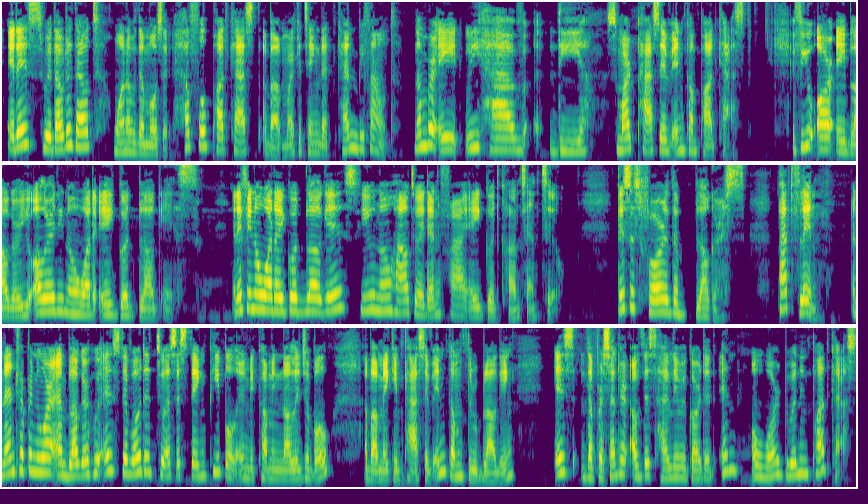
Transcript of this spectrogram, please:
It is, without a doubt, one of the most helpful podcasts about marketing that can be found. Number eight, we have the Smart Passive Income Podcast. If you are a blogger, you already know what a good blog is. And if you know what a good blog is, you know how to identify a good content too. This is for the bloggers. Pat Flynn, an entrepreneur and blogger who is devoted to assisting people in becoming knowledgeable about making passive income through blogging, is the presenter of this highly regarded and award winning podcast.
